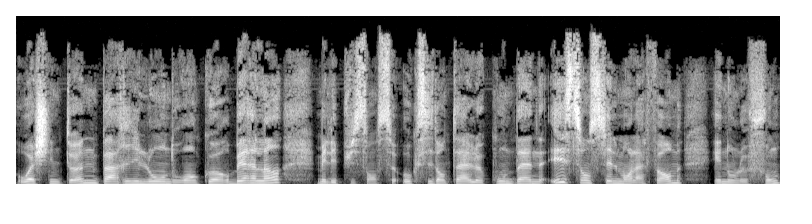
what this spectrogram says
Washington, Paris, Londres ou encore Berlin. Mais les puissances occidentales condamnent essentiellement la forme et non le fond.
